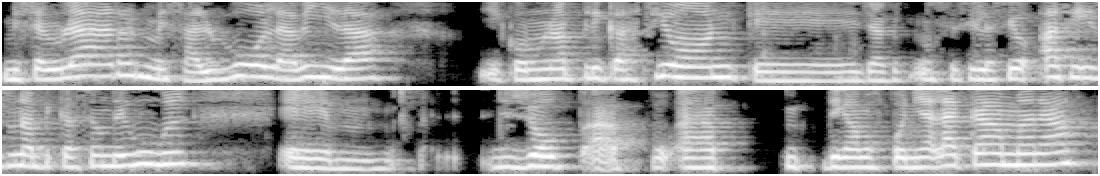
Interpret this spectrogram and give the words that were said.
mi celular me salvó la vida y con una aplicación que ya no sé si le sido, ah sí, es una aplicación de Google, em, yo digamos ponía la cámara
